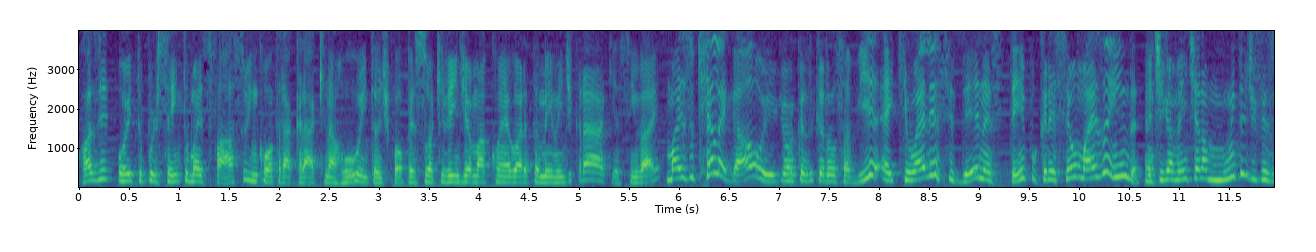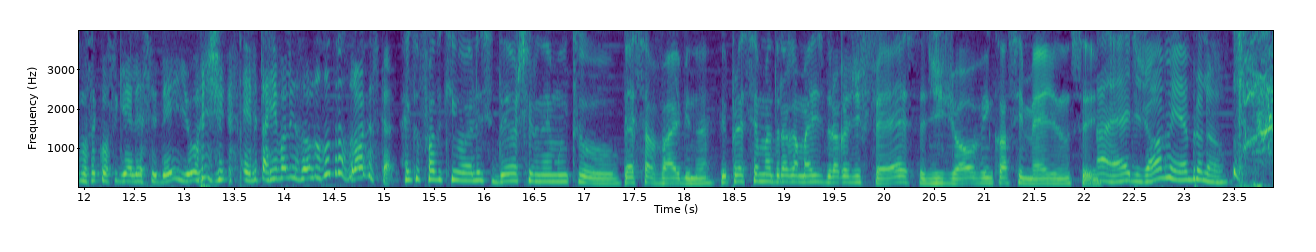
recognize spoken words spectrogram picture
quase 8% mais fácil encontrar crack na rua. Então, tipo, a pessoa que vendia maconha agora também vende crack, assim vai. Mas o que é legal, e que é uma coisa que eu não sabia, é que o LSD nesse tempo cresceu mais ainda. Antigamente era muito difícil você conseguir LSD e hoje ele tá rivalizando as outras drogas, cara. É que eu falo que o LSD, eu acho que ele não é muito dessa vibe, né? Ele parece ser uma droga mais droga de festa, de jovem, classe média, não sei. Ah, é? De jovem é, Brunão?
